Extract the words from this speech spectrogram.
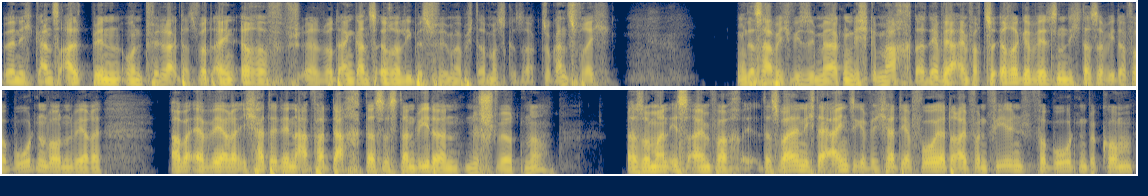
wenn ich ganz alt bin und vielleicht das wird ein irrer wird ein ganz irrer Liebesfilm, habe ich damals gesagt, so ganz frech. Und das habe ich, wie Sie merken, nicht gemacht. Also der wäre einfach zu irre gewesen, nicht, dass er wieder verboten worden wäre, aber er wäre, ich hatte den Verdacht, dass es dann wieder nichts wird, ne? Also man ist einfach, das war ja nicht der einzige, ich hatte ja vorher drei von vielen verboten bekommen,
